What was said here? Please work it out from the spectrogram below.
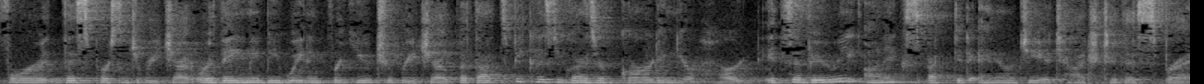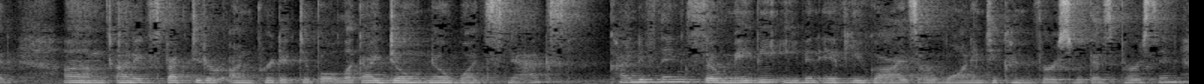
for this person to reach out, or they may be waiting for you to reach out, but that's because you guys are guarding your heart. It's a very unexpected energy attached to this spread, um, unexpected or unpredictable. Like, I don't know what's next kind of thing. So maybe even if you guys are wanting to converse with this person,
